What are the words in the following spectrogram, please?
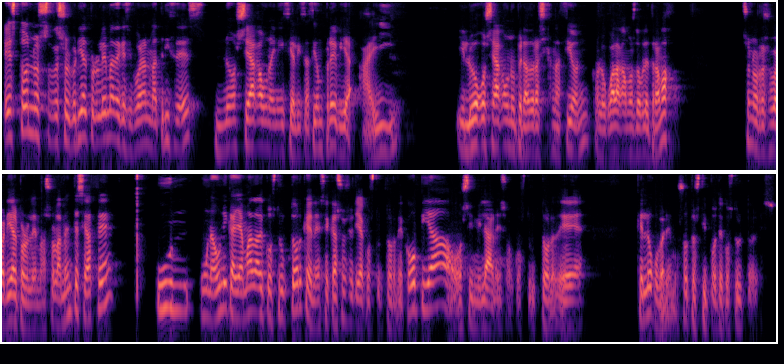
Esto nos resolvería el problema de que si fueran matrices, no se haga una inicialización previa ahí, y luego se haga un operador asignación, con lo cual hagamos doble trabajo. Eso nos resolvería el problema, solamente se hace una única llamada al constructor, que en ese caso sería constructor de copia o similares, o constructor de... que luego veremos, otros tipos de constructores.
